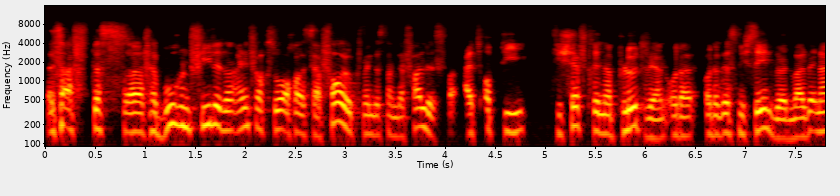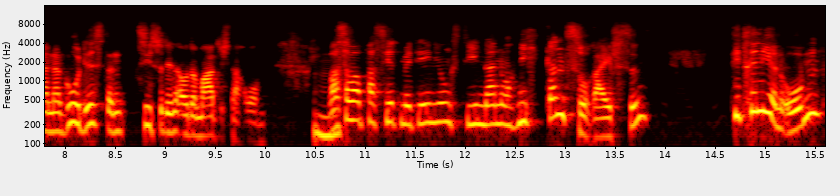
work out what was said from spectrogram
Das, das äh, verbuchen viele dann einfach so auch als Erfolg, wenn das dann der Fall ist, als ob die, die Cheftrainer blöd wären oder, oder das nicht sehen würden. Weil wenn einer gut ist, dann ziehst du den automatisch nach oben. Mhm. Was aber passiert mit den Jungs, die dann noch nicht ganz so reif sind? Die trainieren oben,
